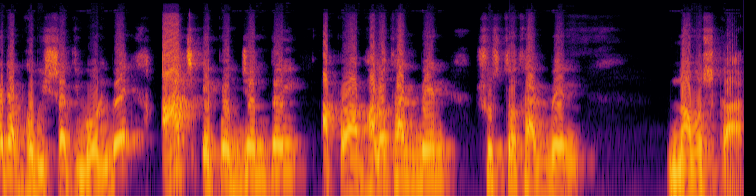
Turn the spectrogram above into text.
এটা ভবিষ্যতই বলবে। আজ এ পর্যন্তই, আপনারা ভালো থাকবেন, সুস্থ থাকবেন। নমস্কার।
